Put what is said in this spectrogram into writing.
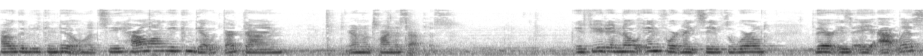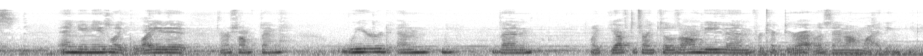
how good we can do. Let's see how long we can get without dying. And let's find this atlas. If you didn't know, in Fortnite Save the World, there is a atlas. And you need to like light it or something weird. And then like you have to try and kill zombies and protect your atlas and I'm lagging. Yay.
